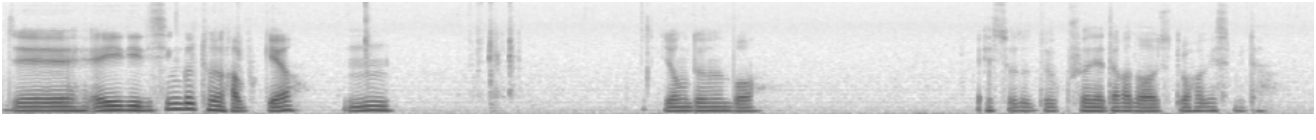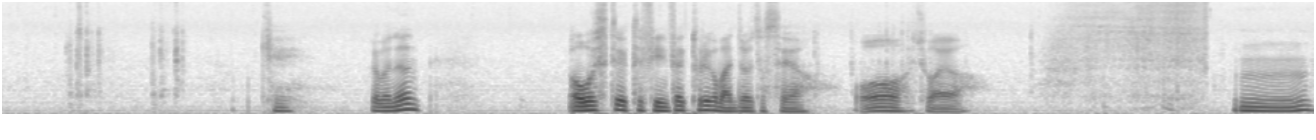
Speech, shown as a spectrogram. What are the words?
이제 ADD 싱글톤을 가볼게요. 음 이 정도면 뭐 에피소드도 구현에다가 넣어주도록 하겠습니다. 오케이. 그러면은 abstract bean factory가 만들어졌어요. 오, 좋아요. 음.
